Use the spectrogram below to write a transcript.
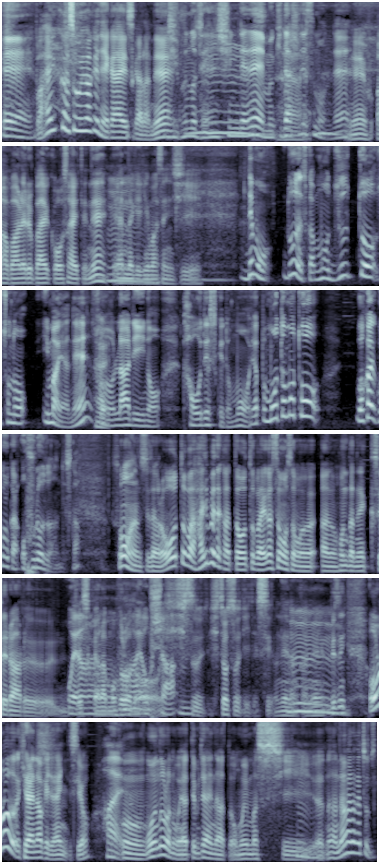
ええ。バイクはそういうわけにはいかないですからね。自分の全身でねむき出しですもんね。ね暴れるバイクを抑えてねうんやんなきゃいけませんし、でもどうですか？もうずっとその今やねそのはラリーの顔ですけども、やっぱもともと若い頃からオフロードなんですか？そうなんです。よだからオートバイ初めて買ったオートバイがそもそもあのホンダの XLR ですからもうオフロードの一一筋ですよねなんかうん。ね別にオンロードが嫌いなわけじゃないんですよ、はい。うん、オンロードもやってみたいなと思いますし、うん。ななかなかちょっと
